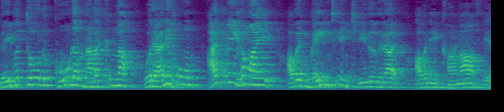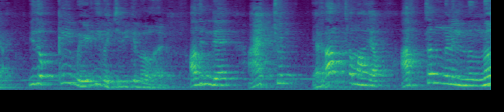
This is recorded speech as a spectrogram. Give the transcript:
ദൈവത്തോട് കൂടെ നടക്കുന്ന ഒരു അനുഭവം ആത്മീകമായി അവൻ മെയിന്റെയിൻ ചെയ്തതിനാൽ അവനെ കാണാതെയായി. ഇതൊക്കെയും എഴുതി വച്ചിരിക്കുന്നത് അതിന്റെ ആക്ച്വൽ യഥാർത്ഥമായ അർത്ഥങ്ങളിൽ നിന്ന്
